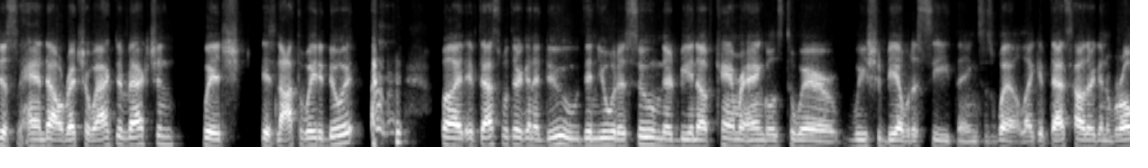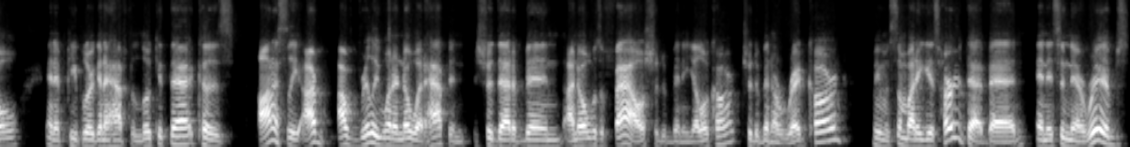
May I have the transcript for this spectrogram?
just hand out retroactive action, which is not the way to do it. but if that's what they're going to do, then you would assume there'd be enough camera angles to where we should be able to see things as well. Like if that's how they're going to roll, and if people are going to have to look at that, because honestly, I I really want to know what happened. Should that have been? I know it was a foul. Should have been a yellow card. Should have been a red card. I mean, when somebody gets hurt that bad and it's in their ribs,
